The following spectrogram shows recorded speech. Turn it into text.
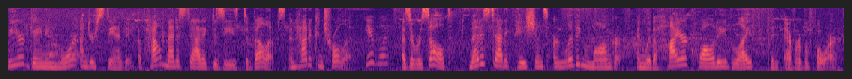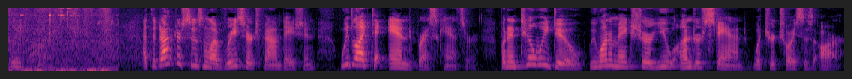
we are gaining more understanding of how metastatic disease develops and how to control it. Here, boy. As a result, metastatic patients are living longer and with a higher quality of life than ever before. At the Dr. Susan Love Research Foundation, we'd like to end breast cancer. But until we do, we want to make sure you understand what your choices are.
